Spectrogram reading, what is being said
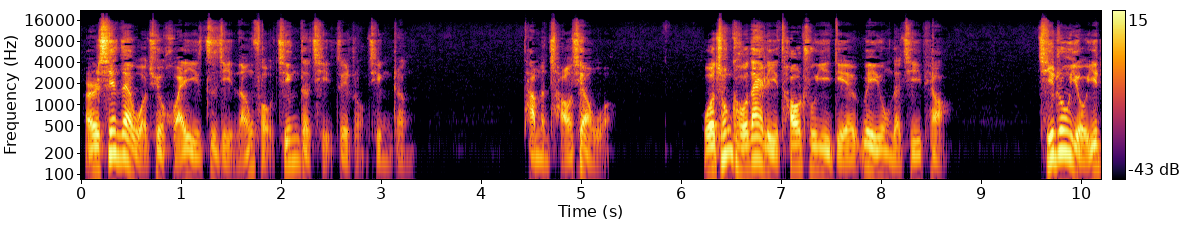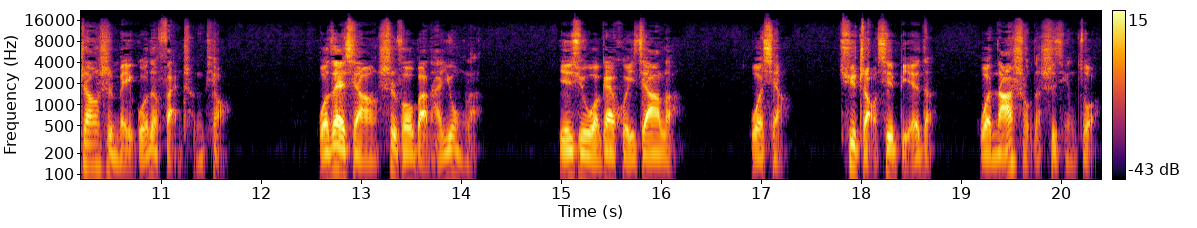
而现在我却怀疑自己能否经得起这种竞争。他们嘲笑我。我从口袋里掏出一叠未用的机票，其中有一张是美国的返程票。我在想是否把它用了。也许我该回家了。我想去找些别的我拿手的事情做。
